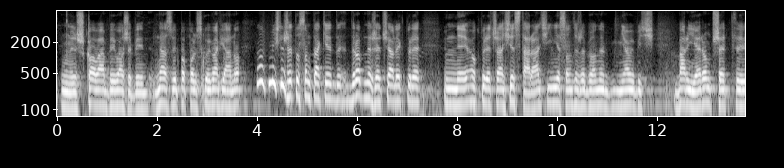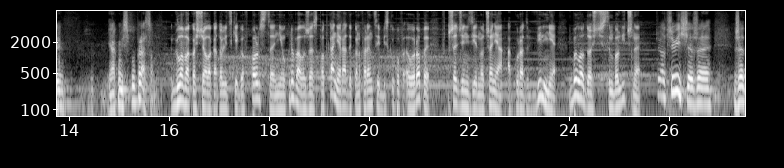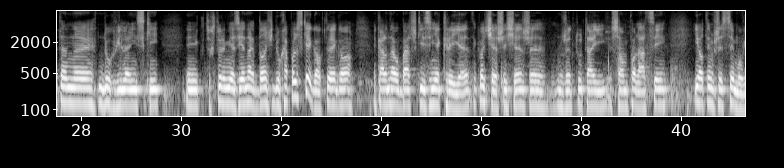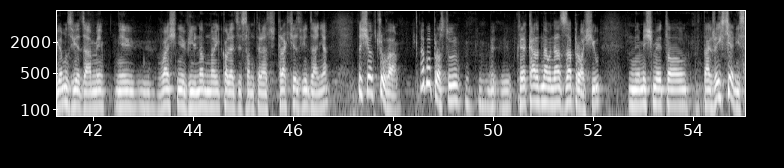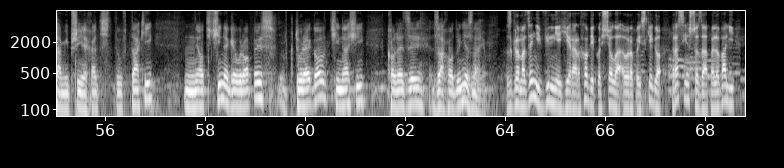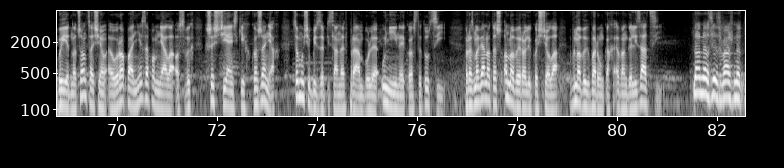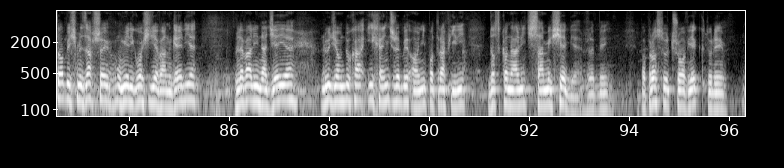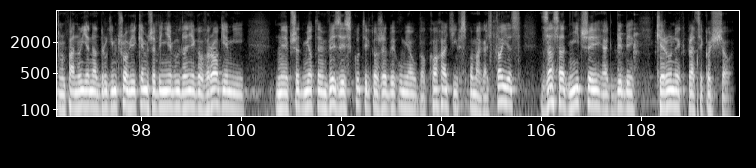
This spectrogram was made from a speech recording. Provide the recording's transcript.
mm, szkoła była, żeby nazwy po polsku wymawiano. No, myślę, że to są takie drobne rzeczy, ale które, mm, o które trzeba się starać i nie sądzę, żeby one miały być barierą przed y, jakąś współpracą. Głowa Kościoła katolickiego w Polsce nie ukrywał, że spotkanie Rady Konferencji Biskupów Europy w przeddzień zjednoczenia akurat w Wilnie było dość symboliczne. Oczywiście, że, że ten y, duch wileński, y, w którym jest jednak dość ducha polskiego, którego kardynał Baczkis nie kryje, tylko cieszy się, że, że tutaj są Polacy i o tym wszyscy mówią. Zwiedzamy y, właśnie Wilno, no i koledzy są teraz w trakcie zwiedzania. To się odczuwa. A po prostu kardynał nas zaprosił. Myśmy to także i chcieli sami przyjechać tu w taki mm, odcinek Europy, którego ci nasi koledzy Zachodu nie znają. Zgromadzeni w Wilnie hierarchowie Kościoła Europejskiego raz jeszcze zaapelowali, by jednocząca się Europa nie zapomniała o swych chrześcijańskich korzeniach, co musi być zapisane w preambule unijnej konstytucji. Rozmawiano też o nowej roli Kościoła w nowych warunkach ewangelizacji. Dla nas jest ważne to, byśmy zawsze umieli głosić Ewangelię, wlewali nadzieję ludziom ducha i chęć, żeby oni potrafili doskonalić samych siebie, żeby po prostu człowiek, który panuje nad drugim człowiekiem, żeby nie był dla niego wrogiem i e, przedmiotem wyzysku, tylko żeby umiał go kochać i wspomagać. To jest zasadniczy, jak gdyby, kierunek pracy Kościoła.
